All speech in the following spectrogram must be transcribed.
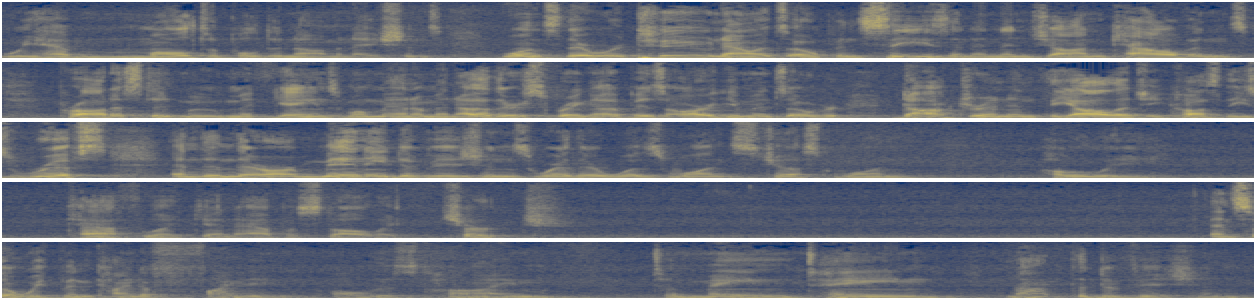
we have multiple denominations. Once there were two, now it's open season. And then John Calvin's Protestant movement gains momentum, and others spring up as arguments over doctrine and theology cause these rifts. And then there are many divisions where there was once just one holy Catholic and apostolic church. And so we've been kind of fighting all this time to maintain not the division,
